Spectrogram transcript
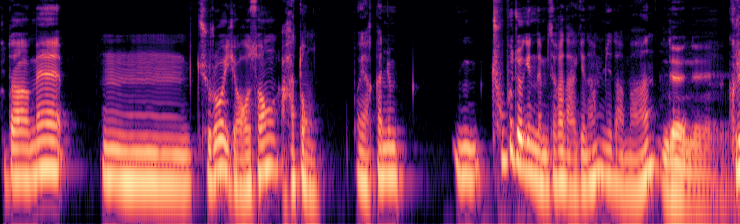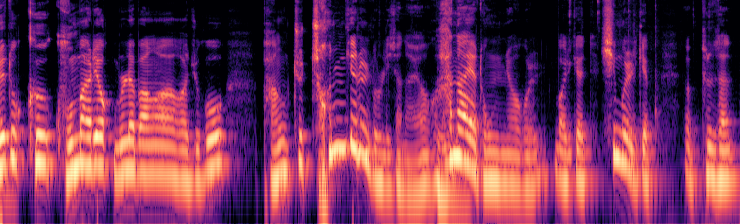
그다음에 음, 주로 여성 아동 뭐 약간 좀 음, 초보적인 냄새가 나긴 합니다만 네네. 그래도 그 구마력 물레방아 가지고 방주 천 개를 돌리잖아요. 음. 하나의 동력을 뭐 이렇게 힘을 이렇게 분산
